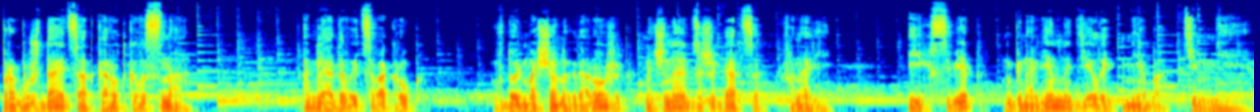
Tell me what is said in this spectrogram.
пробуждается от короткого сна. Оглядывается вокруг. Вдоль мощенных дорожек начинают зажигаться фонари, и их свет мгновенно делает небо темнее.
